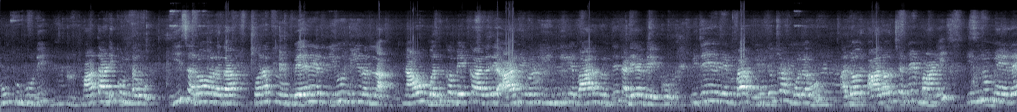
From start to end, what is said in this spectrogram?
ಗುಂಪುಗೂಡಿ ಮಾತಾಡಿಕೊಂಡವು. ಈ ಸರೋವರದ ಹೊರತು ಬೇರೆಯಲ್ಲಿಯೂ ನೀರಲ್ಲ. ನಾವು ಬದುಕಬೇಕಾದರೆ ಆನೆಗಳು ಇಲ್ಲಿಗೆ ಬಾರದಂತೆ ತಡೆಯಬೇಕು ವಿಜಯವೆಂಬ ಮುದುಕ ಮೂಲವು ಅಲೋ ಆಲೋಚನೆ ಮಾಡಿ ಇನ್ನು ಮೇಲೆ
